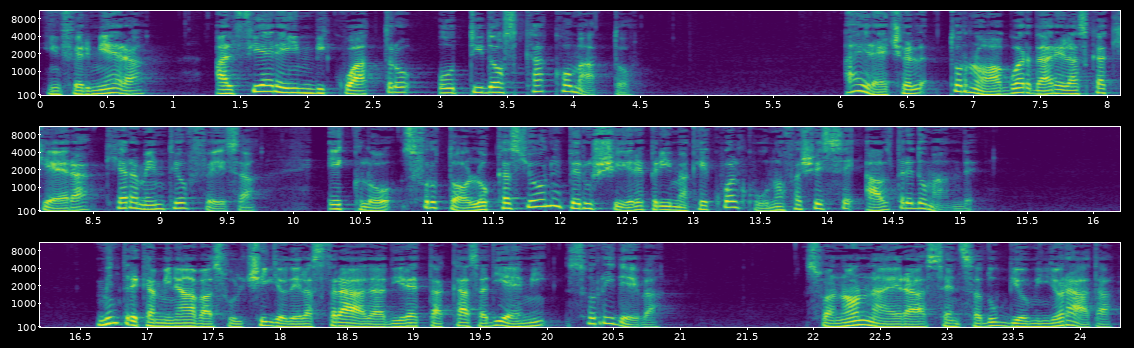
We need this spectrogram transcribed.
Infermiera, alfiere in B4 o ti do scacco matto. Ai Rachel tornò a guardare la scacchiera, chiaramente offesa, e Chloe sfruttò l'occasione per uscire prima che qualcuno facesse altre domande. Mentre camminava sul ciglio della strada diretta a casa di Amy, sorrideva. Sua nonna era senza dubbio migliorata,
